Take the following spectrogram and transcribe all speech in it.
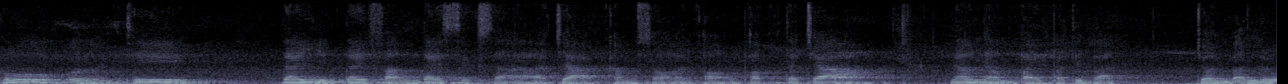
ผู้อื่นที่ได้ยินได้ฟังได้ศึกษาจากคำสอนของพระพุทธเจ้า แล้วนำไปปฏิบัติ จนบรรลุ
